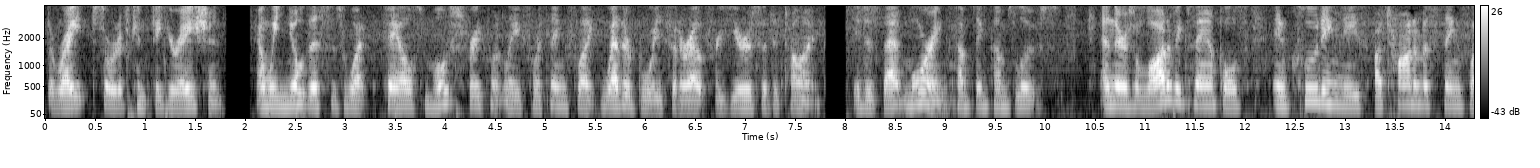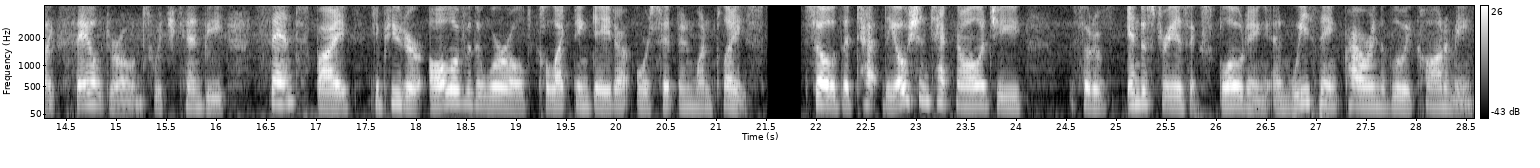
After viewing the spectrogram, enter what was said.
the right sort of configuration. And we know this is what fails most frequently for things like weather buoys that are out for years at a time. It is that mooring, something comes loose. And there's a lot of examples, including these autonomous things like sail drones, which can be sent by computer all over the world, collecting data or sit in one place. So the te- the ocean technology sort of industry is exploding, and we think powering the blue economy,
